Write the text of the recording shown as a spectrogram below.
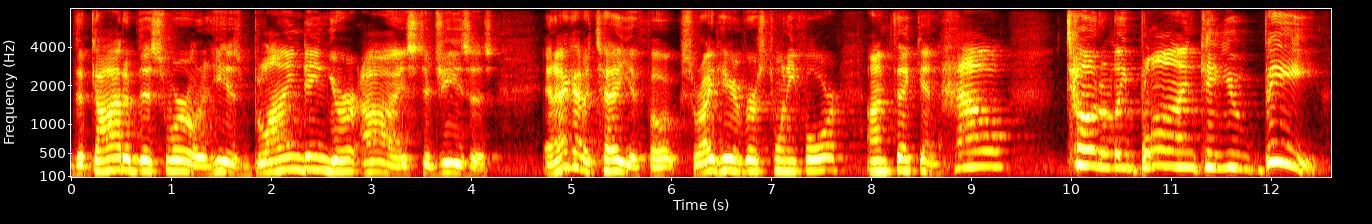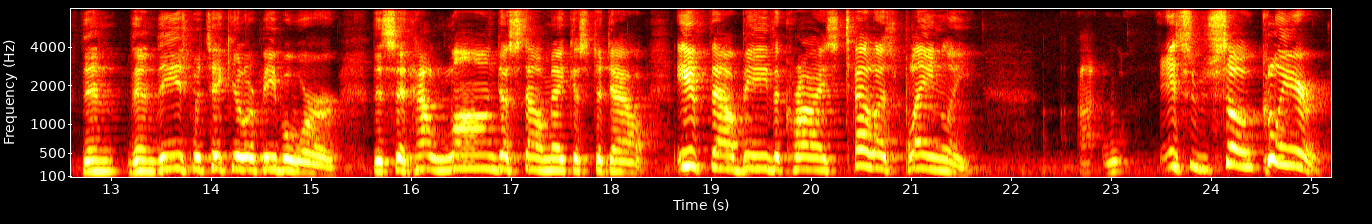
the God of this world, and he is blinding your eyes to Jesus. And I got to tell you, folks, right here in verse 24, I'm thinking, how totally blind can you be than, than these particular people were? that said, How long dost thou make us to doubt? If thou be the Christ, tell us plainly. It's so clear.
